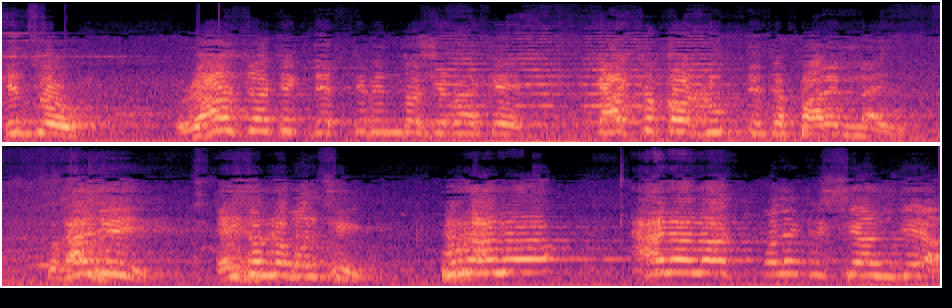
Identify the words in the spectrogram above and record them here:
কিন্তু রাজনৈতিক নেতৃবৃন্দ সেটাকে কার্যকর রূপ দিতে পারেন নাই। তো কাজী এই জন্য বলছি পুরানো অ্যানালগ পলিটিশিয়ান দেয়া,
